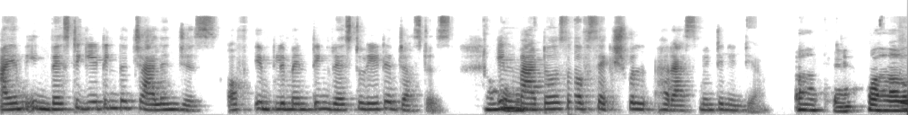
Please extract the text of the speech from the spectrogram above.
I am investigating the challenges of implementing restorative justice oh. in matters of sexual harassment in India. Okay. Wow. So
